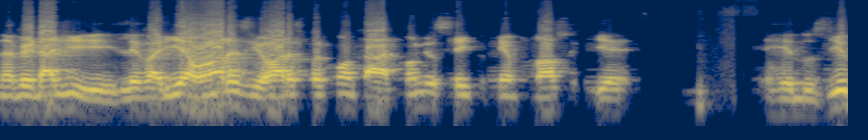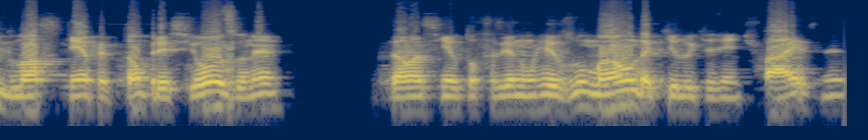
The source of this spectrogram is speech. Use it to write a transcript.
na verdade levaria horas e horas para contar. Como eu sei que o tempo nosso aqui é, é reduzido, nosso tempo é tão precioso, né? Então assim eu estou fazendo um resumão daquilo que a gente faz, né?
